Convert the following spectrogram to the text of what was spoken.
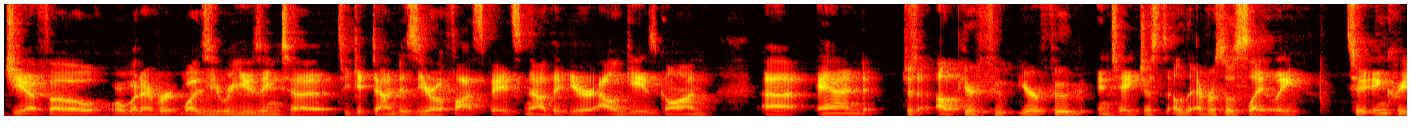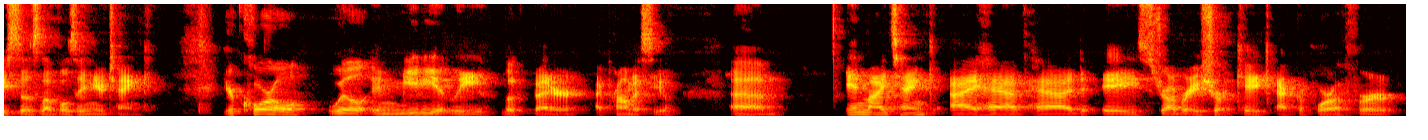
GFO or whatever it was you were using to, to get down to zero phosphates now that your algae is gone. Uh, and just up your, your food intake just ever so slightly to increase those levels in your tank. Your coral will immediately look better, I promise you. Um, in my tank, I have had a strawberry shortcake acropora for,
